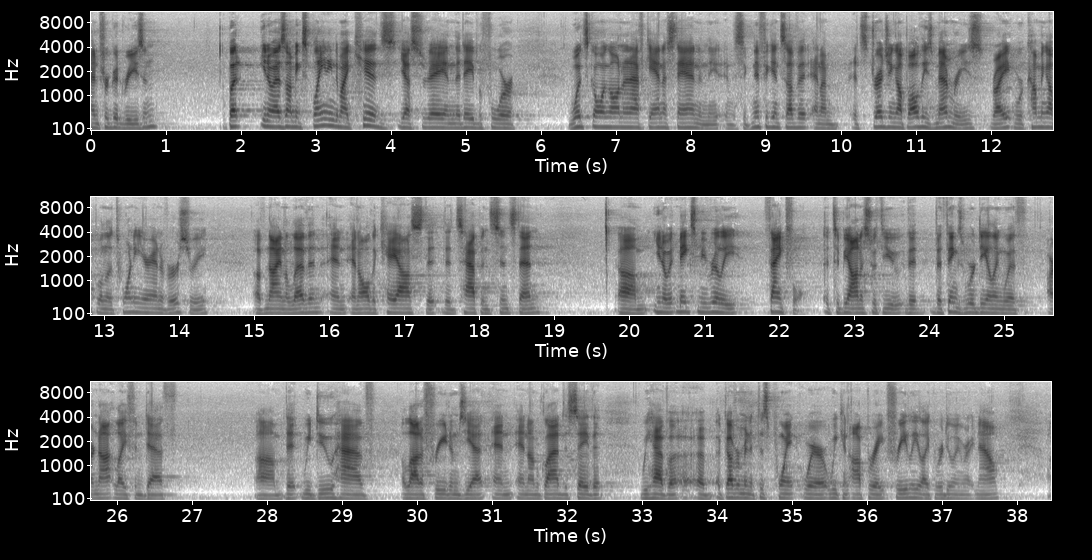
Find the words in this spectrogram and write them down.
and for good reason. But, you know, as I'm explaining to my kids yesterday and the day before, what's going on in Afghanistan and the, and the significance of it. And I'm, it's dredging up all these memories, right? We're coming up on the 20 year anniversary of 9 11 and, and all the chaos that, that's happened since then. Um, you know, it makes me really thankful, uh, to be honest with you, that the things we're dealing with are not life and death, um, that we do have a lot of freedoms yet. And, and I'm glad to say that we have a, a, a, government at this point where we can operate freely like we're doing right now.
